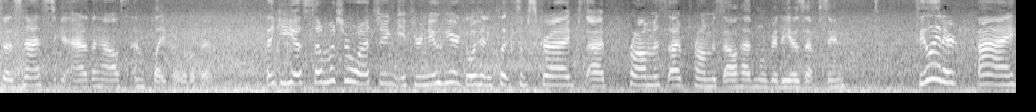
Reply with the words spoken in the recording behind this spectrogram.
So it's nice to get out of the house and play for a little bit. Thank you guys so much for watching. If you're new here, go ahead and click subscribe. I promise, I promise I'll have more videos up soon. See you later. Bye.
